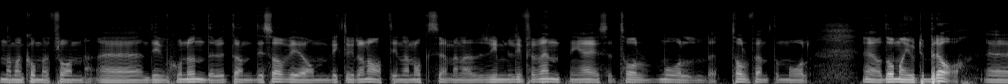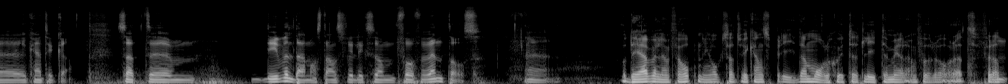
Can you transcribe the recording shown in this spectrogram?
när man kommer från eh, division under, utan det sa vi om Viktor Granat innan också. Jag menar, rimlig förväntning är ju så 12 mål, 12-15 mål, eh, och då har man gjort det bra, eh, kan jag tycka. Så att eh, det är väl där någonstans vi liksom får förvänta oss. Eh. Och det är väl en förhoppning också att vi kan sprida målskyttet lite mer än förra året. För att Mm.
